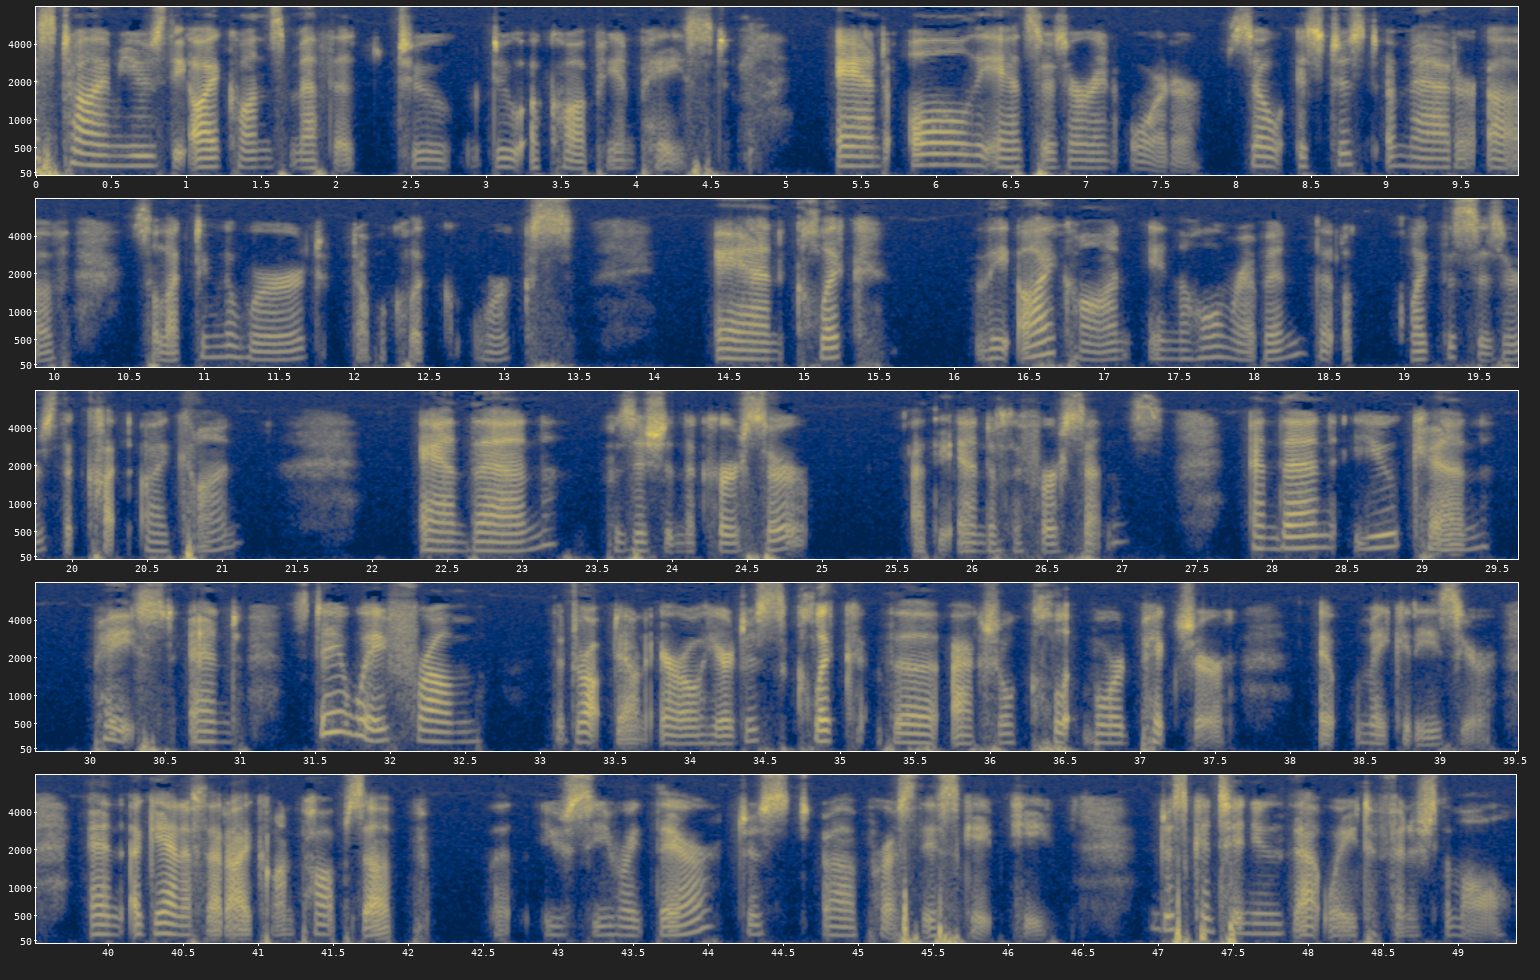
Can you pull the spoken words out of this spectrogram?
This time use the icons method to do a copy and paste. And all the answers are in order. So it's just a matter of selecting the word, double click works, and click the icon in the home ribbon that look like the scissors, the cut icon, and then position the cursor at the end of the first sentence. And then you can paste and stay away from the drop down arrow here. Just click the actual clipboard picture. It will make it easier. And again, if that icon pops up that you see right there, just uh, press the escape key. And Just continue that way to finish them all.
